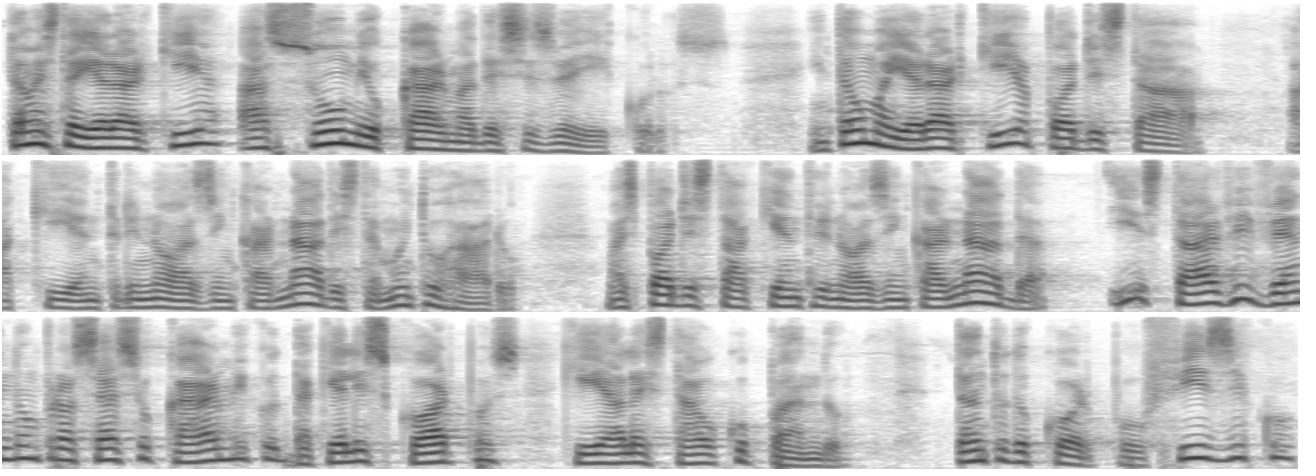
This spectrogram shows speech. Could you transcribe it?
Então, esta hierarquia assume o karma desses veículos. Então, uma hierarquia pode estar aqui entre nós encarnada, isto é muito raro, mas pode estar aqui entre nós encarnada e estar vivendo um processo kármico daqueles corpos que ela está ocupando tanto do corpo físico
